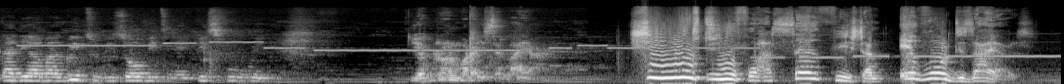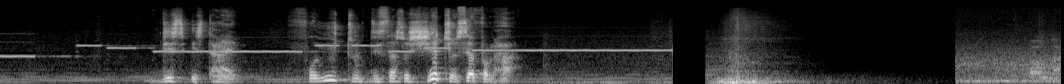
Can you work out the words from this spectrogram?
that they have agreed to resolve it in a peaceful way. Your grandmother is a liar. She used you for her selfish and evil desires. This is time for you to disassociate yourself from her. Ola,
